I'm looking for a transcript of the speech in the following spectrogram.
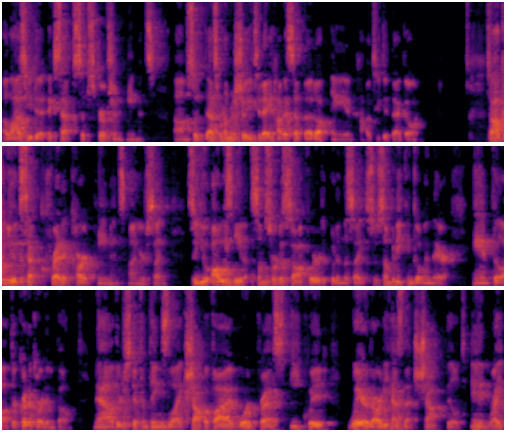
allows you to accept subscription payments. Um, so that's what I'm going to show you today, how to set that up and how to get that going. So how can you accept credit card payments on your site? So you always need some sort of software to put in the site so somebody can go in there and fill out their credit card info. Now there's different things like Shopify, WordPress, Ecwid, where it already has that shop built in, right?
